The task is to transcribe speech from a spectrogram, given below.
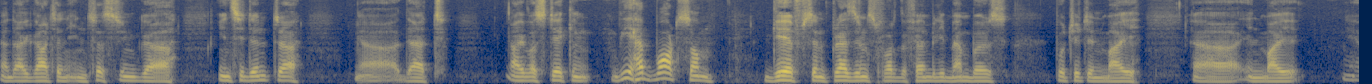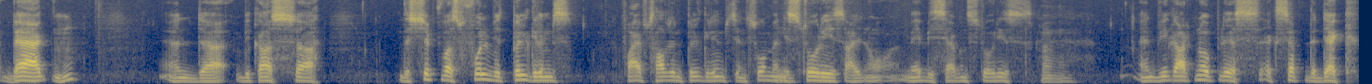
and I got an interesting uh, incident uh, uh, that I was taking. We had bought some gifts and presents for the family members, put it in my uh, in my bag, mhm. And uh, because uh, the ship was full with pilgrims, 5,000 pilgrims in so many stories, I know maybe seven stories, and we got no place except the deck.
